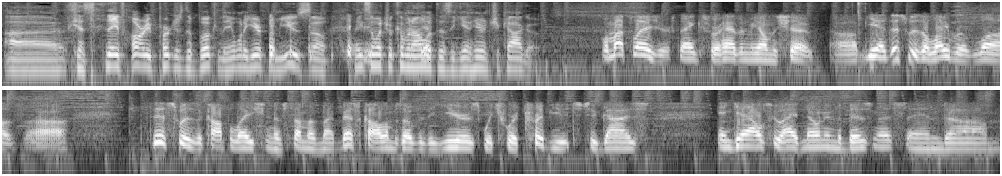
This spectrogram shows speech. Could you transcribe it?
because they've already purchased the book and they want to hear from you. So thanks so much for coming on with us again here in Chicago. Well, my pleasure. Thanks for having me on the show. Uh, yeah, this was a labor of love. This was a compilation of some of my best columns over the years, which were tributes to guys and gals who I had known in the business, and um,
